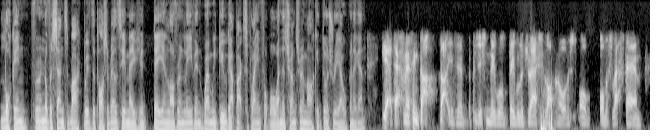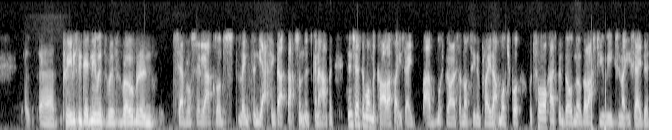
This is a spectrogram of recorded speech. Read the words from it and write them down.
looking for another centre back with the possibility of maybe Dejan Lovren leaving when we do get back to playing football when the transfer market does reopen again. Yeah, definitely. I think that that is a, a position they will they will address. Lovren almost almost left um, uh, previously, didn't he, with with Roma and several Serie A clubs linked. And yeah, I think that that's something that's going to happen. It's interesting one with Carlos. Like you say, I must be honest, I've not seen him play that much, but the talk has been building over the last few weeks. And like you say, the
